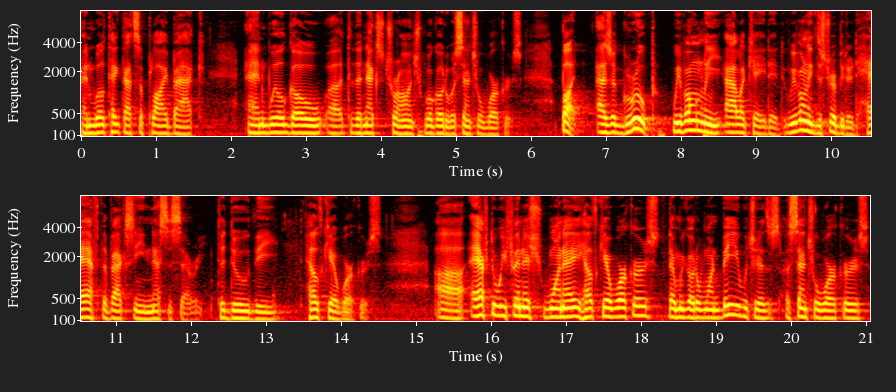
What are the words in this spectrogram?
and we'll take that supply back and we'll go uh, to the next tranche, we'll go to essential workers. But as a group, we've only allocated, we've only distributed half the vaccine necessary to do the healthcare workers. Uh, after we finish 1A, healthcare workers, then we go to 1B, which is essential workers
